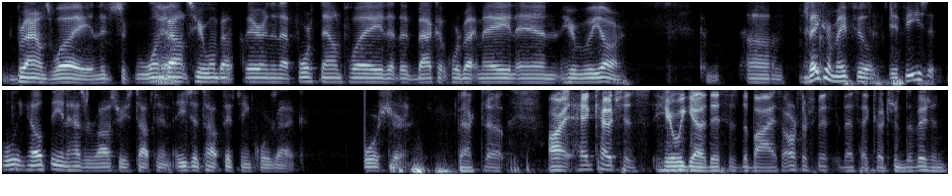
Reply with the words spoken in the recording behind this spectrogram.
Browns' way, and it's just one Yeah. bounce here, one bounce there, and then that fourth down play that the backup quarterback made, and here we are. Um, Baker Mayfield, if he's fully healthy and has a roster, he's top ten. He's a top fifteen quarterback for sure. Backed up. All right, head coaches. Here we go. This is the bias. Arthur Smith's the best head coach in the division.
